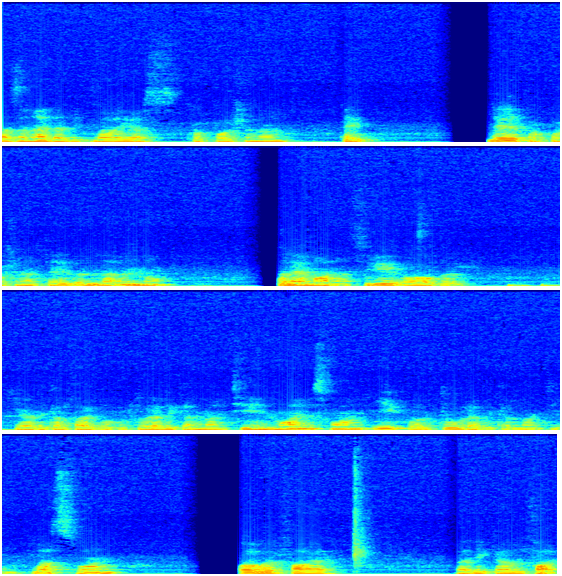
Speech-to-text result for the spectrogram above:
إذا هذا بيطلع yes proportional table ليه proportional table؟ لأنه طلع معنا 3 over 3 radical 5 over 2 radical 19 minus 1 equal 2 radical 19 plus 1 over 5 radical 5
